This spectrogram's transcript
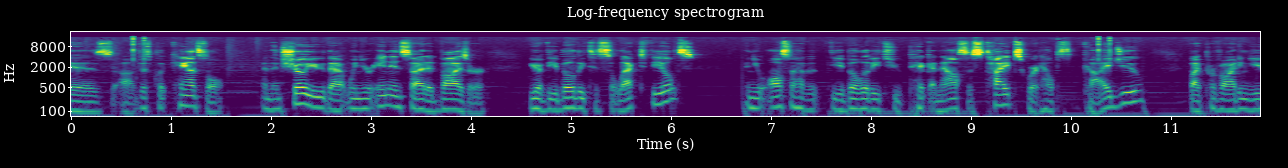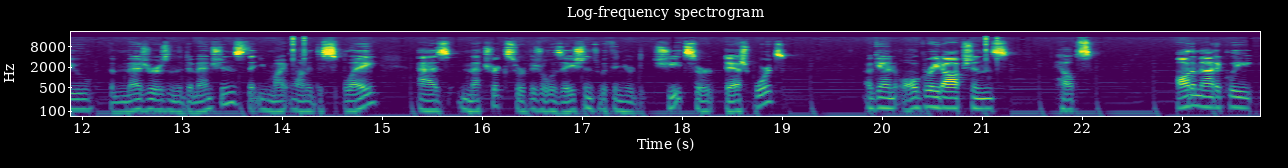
is uh, just click cancel and then show you that when you're in Insight Advisor, you have the ability to select fields, and you also have the ability to pick analysis types where it helps guide you by providing you the measures and the dimensions that you might want to display as metrics or visualizations within your sheets or dashboards. Again, all great options, helps automatically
